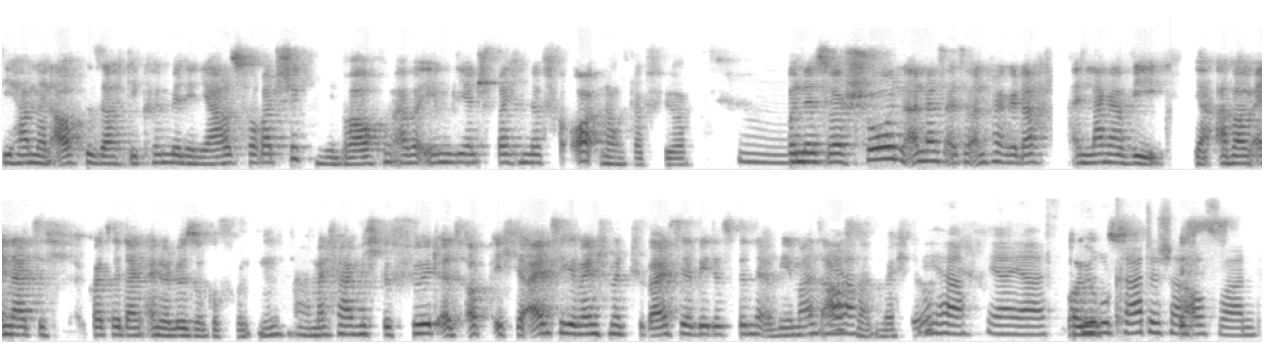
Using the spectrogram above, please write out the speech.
die haben dann auch gesagt, die können mir den Jahresvorrat schicken. Die brauchen aber eben die entsprechende Verordnung dafür. Mhm. Und es war schon anders als am Anfang gedacht, ein langer Weg. Ja, aber am Ende hat sich Gott sei Dank eine Lösung gefunden. Aber manchmal habe ich mich gefühlt, als ob ich der einzige Mensch mit Typ 1 Diabetes bin, der irgendwie mal ins ja. Ausland möchte. Ja, ja, ja. Bürokratischer es, Aufwand.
